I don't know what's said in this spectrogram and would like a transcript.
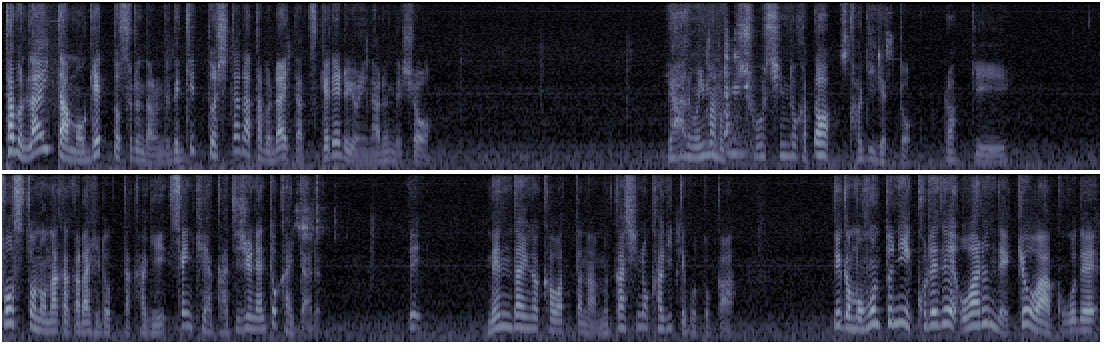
多分ライターもゲットするんだろうね。でゲットしたら多分ライターつけれるようになるんでしょう。いやーでも今の超しんどかった。あ鍵ゲット。ラッキー。ポストの中から拾った鍵。1980年と書いてある。で年代が変わったな。昔の鍵ってことか。っていうかもう本当にこれで終わるんで今日はここで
